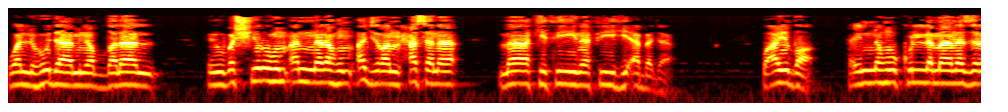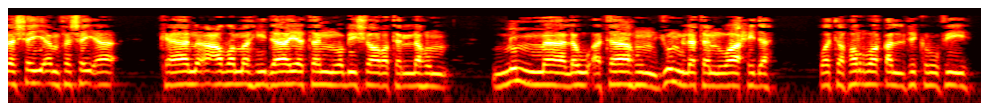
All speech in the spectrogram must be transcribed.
والهدى من الضلال ويبشرهم أن لهم أجرا حسنا ماكثين فيه أبدا. وأيضا فإنه كلما نزل شيئا فشيئا كان أعظم هداية وبشارة لهم مما لو أتاهم جملة واحدة وتفرق الفكر فيه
